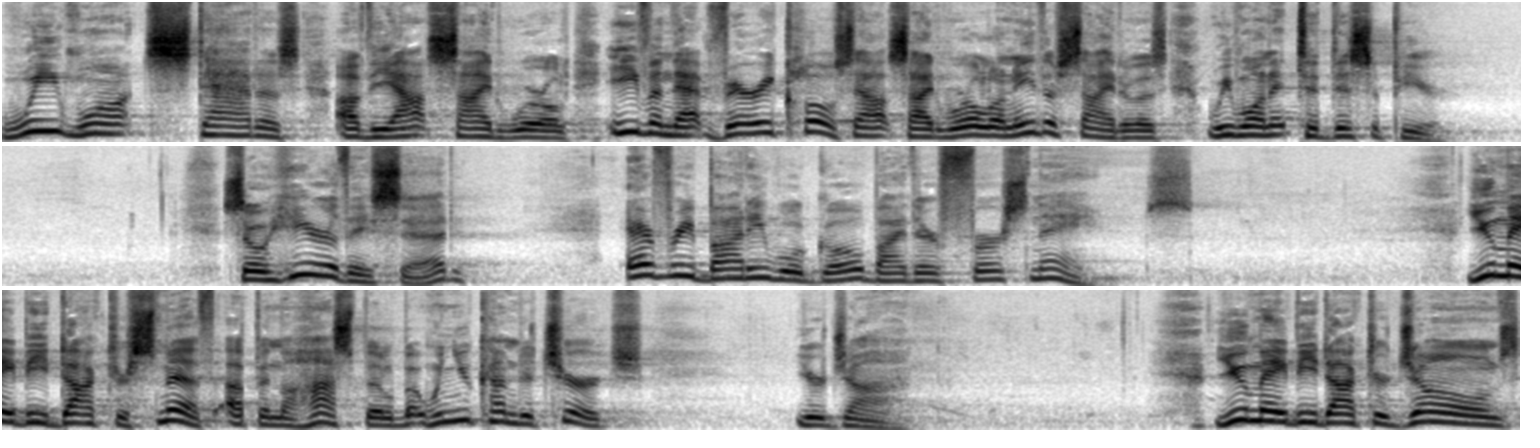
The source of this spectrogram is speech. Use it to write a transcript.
we want status of the outside world, even that very close outside world on either side of us, we want it to disappear. So here they said, everybody will go by their first names. You may be Dr. Smith up in the hospital, but when you come to church, you're John. You may be Dr. Jones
